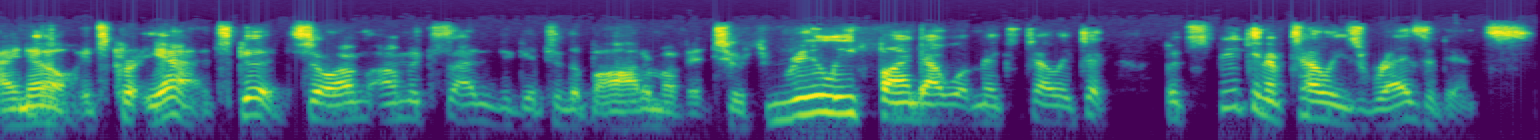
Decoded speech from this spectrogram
I know. It's cr- yeah, it's good. So I'm I'm excited to get to the bottom of it to really find out what makes Telly tick. But speaking of Telly's residence,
